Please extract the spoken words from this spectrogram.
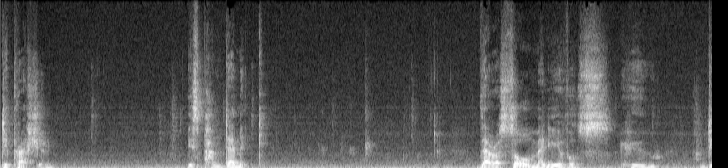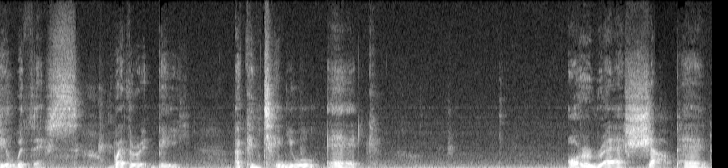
depression is pandemic. There are so many of us who deal with this, whether it be a continual ache or a rare sharp pain.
